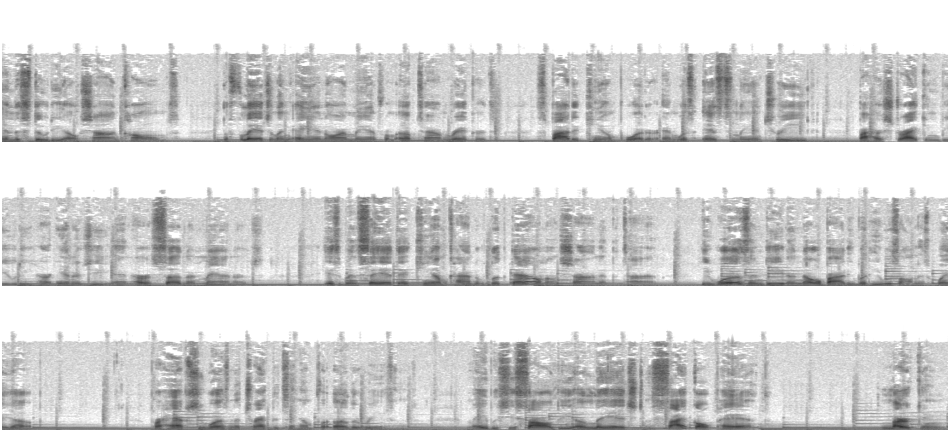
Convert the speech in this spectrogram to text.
in the studio, Sean Combs, the fledgling A&R man from Uptown Records, spotted Kim Porter and was instantly intrigued by her striking beauty, her energy, and her southern manners. It's been said that Kim kind of looked down on Sean at the time. He was indeed a nobody, but he was on his way up. Perhaps she wasn't attracted to him for other reasons. Maybe she saw the alleged psychopath lurking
